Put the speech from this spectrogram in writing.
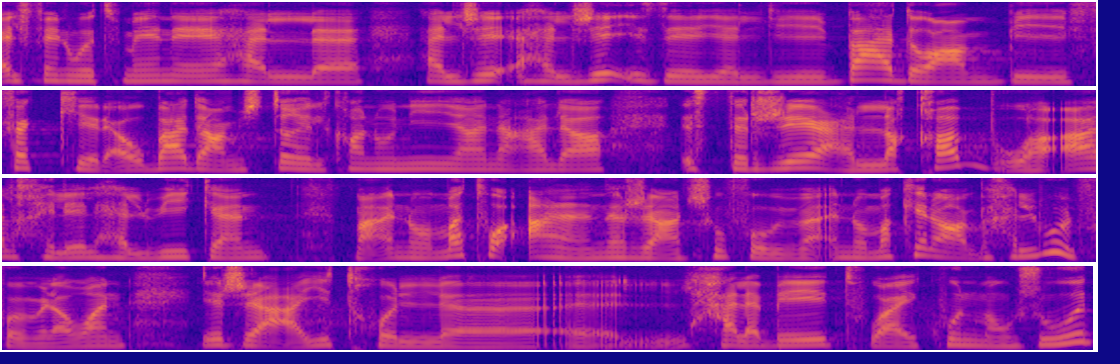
2008 هال هالجا- هالجائزة يلي بعده عم بيفكر أو بعده عم يشتغل قانونيا على استرجاع اللقب. وقال خلال هال weekend مع أنه ما توقعنا نرجع نشوفه بما أنه ما كانوا عم بيخلوه الفورمولا 1 يرجع يدخل آه، الحلبات ويكون موجود.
